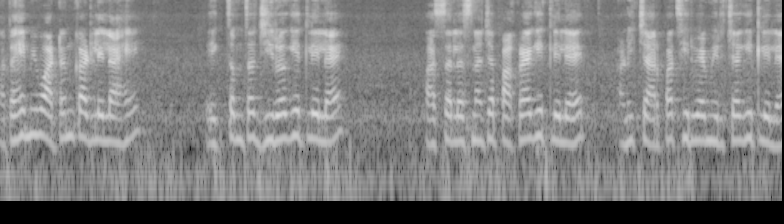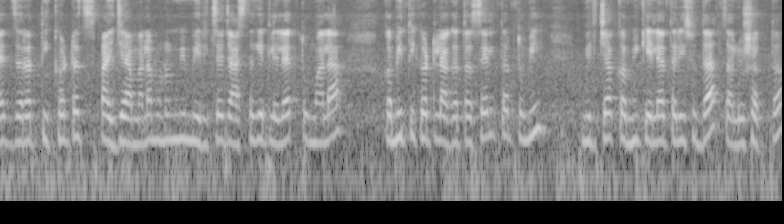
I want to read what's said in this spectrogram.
आता हे मी वाटण काढलेलं आहे. एक चमचा जिरं घेतलेलं आहे. पाच सहा लसणाच्या पाकळ्या घेतलेल्या आहेत. आणि चार पाच हिरव्या मिरच्या घेतलेल्या आहेत. जरा तिखटच पाहिजे आम्हाला म्हणून मी मिरच्या जास्त घेतलेल्या आहेत. तुम्हाला कमी तिखट लागत असेल तर तुम्ही मिरच्या कमी केल्या तरीसुद्धा चालू शकतं.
